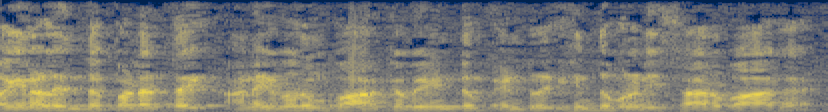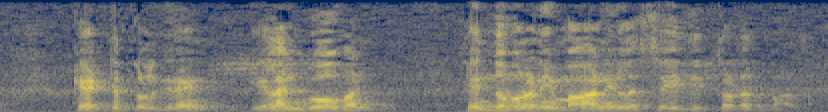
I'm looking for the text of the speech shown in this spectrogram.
அதனால இந்த படத்தை அனைவரும் பார்க்க வேண்டும் என்று இந்து முன்னணி சார்பாக கேட்டுக்கொள்கிறேன். இளங்கோவன் இந்து முன்னணி மாநில செய்தி தொடர்பாளர்.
